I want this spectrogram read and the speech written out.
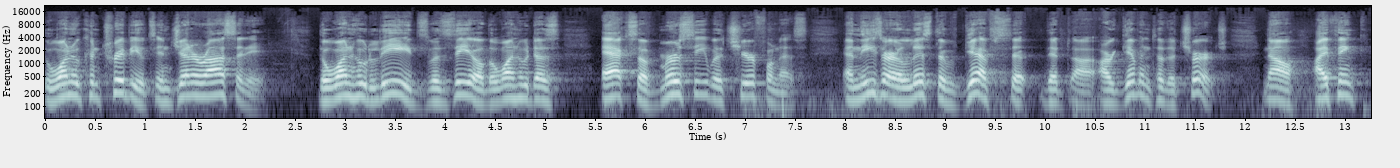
the one who contributes in generosity, the one who leads with zeal, the one who does acts of mercy with cheerfulness. And these are a list of gifts that, that uh, are given to the church. Now, I think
